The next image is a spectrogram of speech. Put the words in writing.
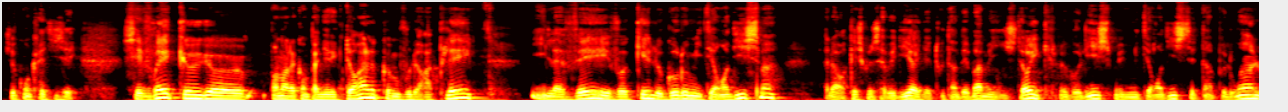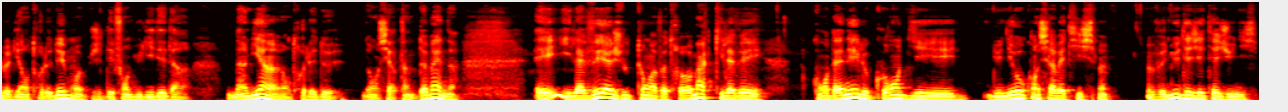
se concrétiser. C'est vrai que euh, pendant la campagne électorale, comme vous le rappelez, il avait évoqué le gaulo-mitterrandisme. Alors, qu'est-ce que ça veut dire? Il y a tout un débat, mais historique. Le gaullisme et le mitterrandisme, c'est un peu loin, le lien entre les deux. Moi, j'ai défendu l'idée d'un, lien entre les deux, dans certains domaines. Et il avait, ajoutons à votre remarque, qu'il avait condamné le courant du néoconservatisme venu des États-Unis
